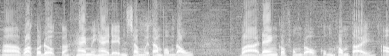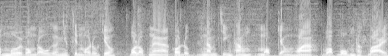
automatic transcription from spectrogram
à, và có được à, 22 điểm sau 18 vòng đấu và đang có phong độ cũng không tệ ở 10 vòng đấu gần nhất trên mỗi đấu trường. Bologna có được 5 chiến thắng, 1 trận hòa và 4 thất bại.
